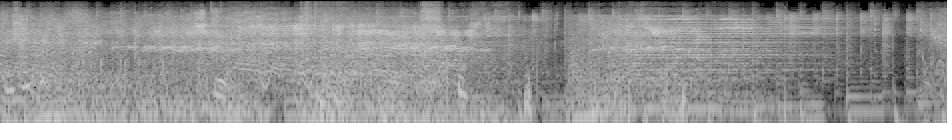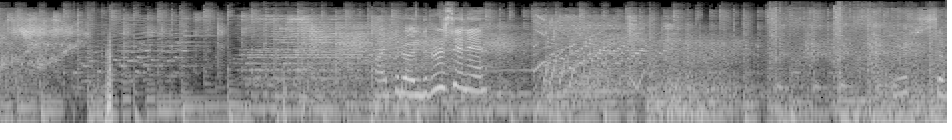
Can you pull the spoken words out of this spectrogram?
Special. Skill. Hyper öldürür seni. Bir sıfır.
